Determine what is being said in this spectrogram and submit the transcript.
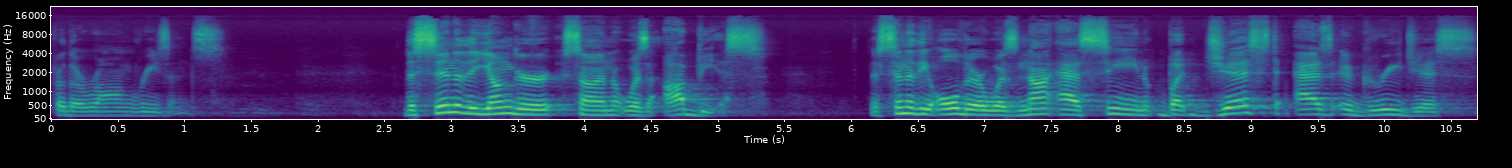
for the wrong reasons. The sin of the younger son was obvious. The sin of the older was not as seen, but just as egregious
